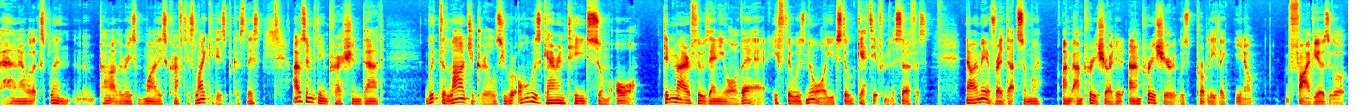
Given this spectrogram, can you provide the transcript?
and I will explain part of the reason why this craft is like it is because this. I was under the impression that with the larger drills, you were always guaranteed some ore. Didn't matter if there was any ore there. If there was no ore, you'd still get it from the surface. Now, I may have read that somewhere. I'm, I'm pretty sure I did. And I'm pretty sure it was probably like, you know, five years ago,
